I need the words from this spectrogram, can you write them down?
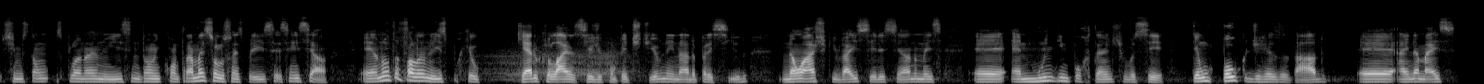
os times estão explorando isso, então encontrar mais soluções para isso é essencial. É, eu não estou falando isso porque eu quero que o Lions seja competitivo, nem nada parecido. Não acho que vai ser esse ano, mas é, é muito importante você ter um pouco de resultado, é, ainda mais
